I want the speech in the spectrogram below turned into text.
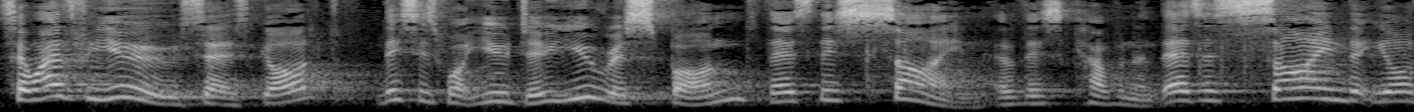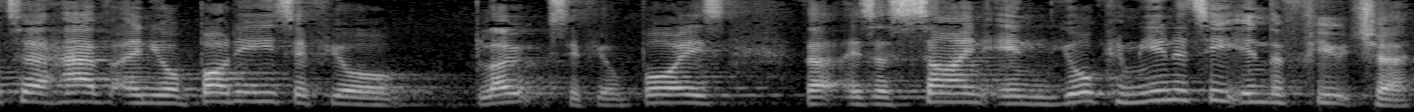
So, as for you, says God, this is what you do. You respond. There's this sign of this covenant. There's a sign that you're to have in your bodies if you're blokes, if you're boys that is a sign in your community in the future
